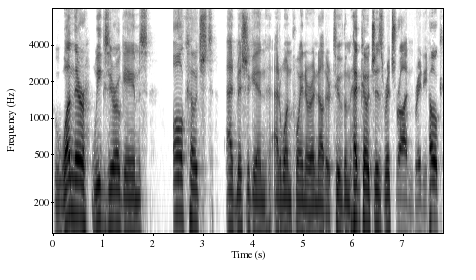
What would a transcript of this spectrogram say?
who won their week zero games, all coached at Michigan at one point or another. Two of them head coaches, Rich Rod and Brady Hoke.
